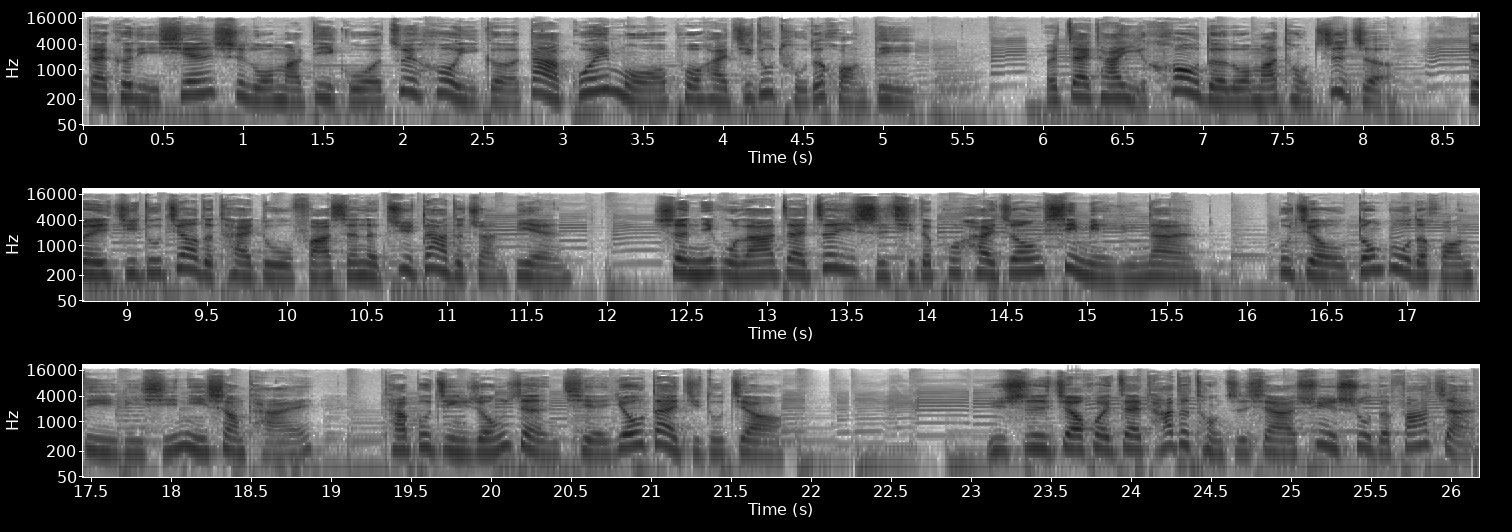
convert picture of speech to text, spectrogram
戴克里先是罗马帝国最后一个大规模迫害基督徒的皇帝，而在他以后的罗马统治者对基督教的态度发生了巨大的转变。圣尼古拉在这一时期的迫害中幸免于难。不久，东部的皇帝里希尼上台，他不仅容忍且优待基督教。于是，教会在他的统治下迅速的发展，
